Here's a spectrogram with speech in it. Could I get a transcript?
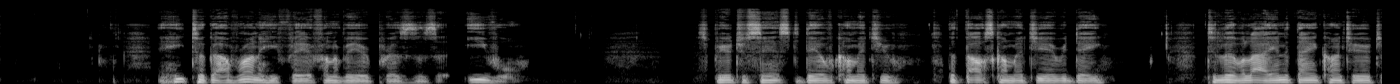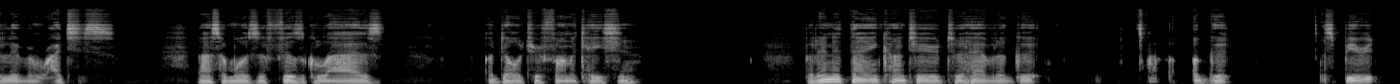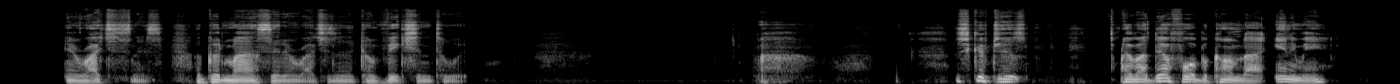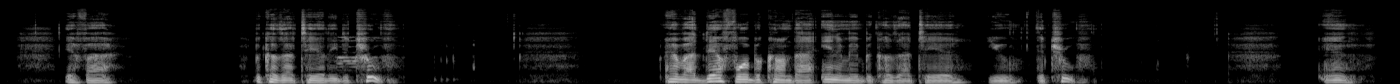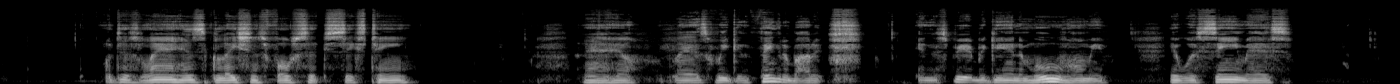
and he took off running. He fled from the very presence of evil. Spiritual sense, the devil come at you. The thoughts come at you every day. To live a lie, anything contrary to living righteous. Not so much the physical lies, adultery, fornication, but anything contrary to having a good, a good spirit in righteousness, a good mindset in righteousness, a conviction to it. The scriptures, have I therefore become thy enemy if I, because I tell thee the truth? Have I therefore become thy enemy because I tell you the truth? And just laying his Galatians 4 6, 16. Laying here last week and thinking about it, and the spirit began to move on me. It would seem as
